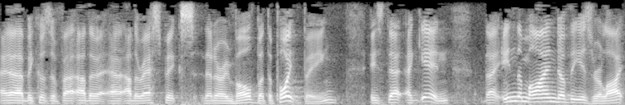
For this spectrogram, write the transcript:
uh, because of uh, other, uh, other aspects that are involved. But the point being is that, again, they, in the mind of the Israelite,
